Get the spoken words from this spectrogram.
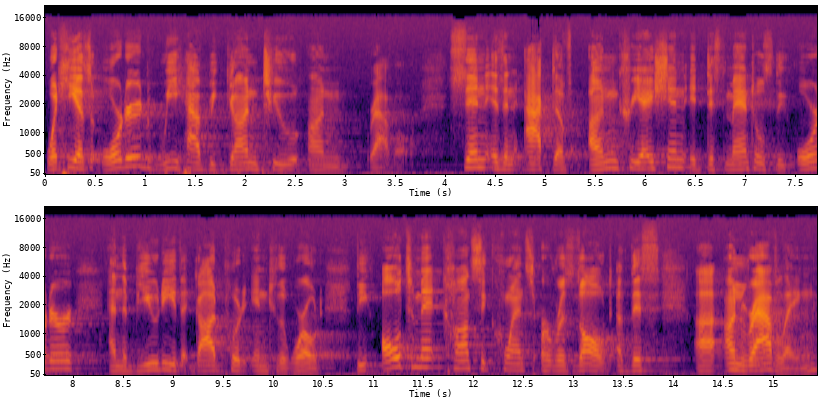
What he has ordered, we have begun to unravel. Sin is an act of uncreation, it dismantles the order and the beauty that God put into the world. The ultimate consequence or result of this uh, unraveling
